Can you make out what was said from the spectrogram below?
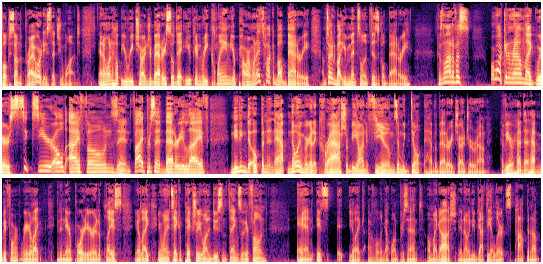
focus on the priorities that you want. And I want to help you recharge your battery so that you can reclaim your power. And when I talk about battery, I'm talking about your mental and physical battery. Because a lot of us, we're walking around like we're six year old iPhones and 5% battery life, needing to open an app, knowing we're going to crash or be on fumes, and we don't have a battery charger around. Have you ever had that happen before? Where you're like in an airport, you're at a place, you're like, you want to take a picture, you want to do some things with your phone, and it's it, you're like I've only got 1%. Oh my gosh, you know, and you've got the alerts popping up.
